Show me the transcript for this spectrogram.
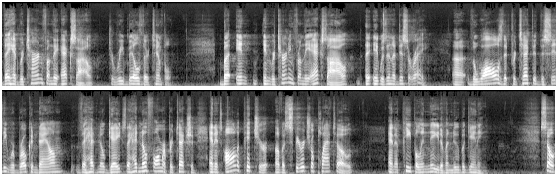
they had returned from the exile to rebuild their temple. But in, in returning from the exile, it was in a disarray. Uh, the walls that protected the city were broken down. They had no gates. They had no form of protection. And it's all a picture of a spiritual plateau and a people in need of a new beginning. So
